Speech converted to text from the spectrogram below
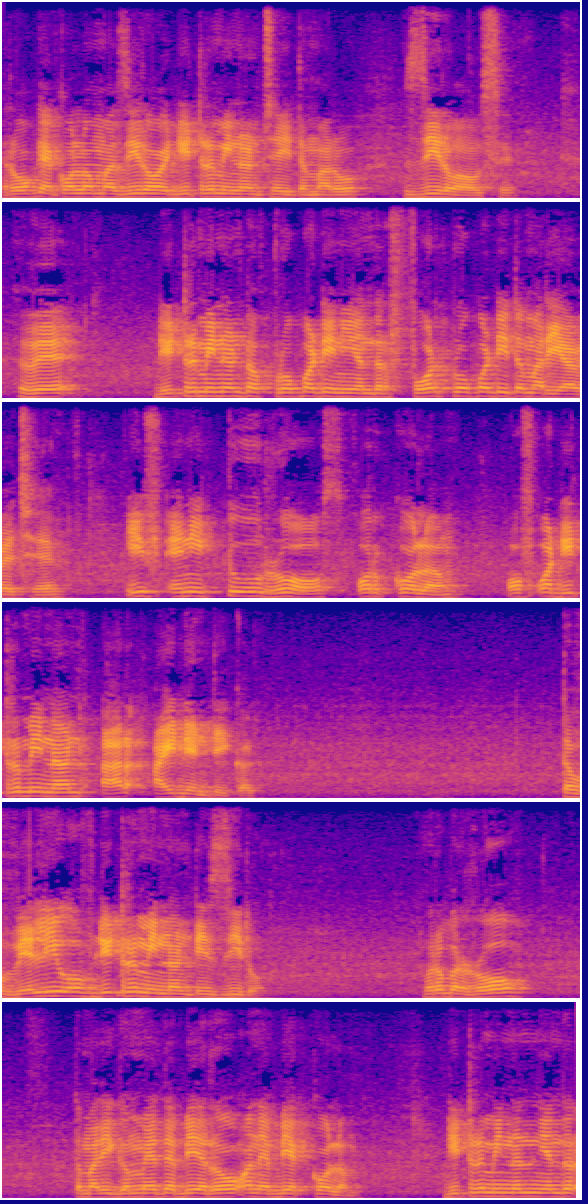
રો કે કોલમમાં ઝીરો હોય, ડિટર્મિનન્ટ છે એ તમારો ઝીરો આવશે. હવે, ડિટર્મિનન્ટ ઓફ પ્રોપર્ટીની અંદર ફોર્થ પ્રોપર્ટી તમારી આવે છે. If any two rows or column of a determinant are identical the value of determinant is zero બરોબર? રો તમારી ગમે તે બે રો અને બે કોલમ ડિટર્મિનન્ટની અંદર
